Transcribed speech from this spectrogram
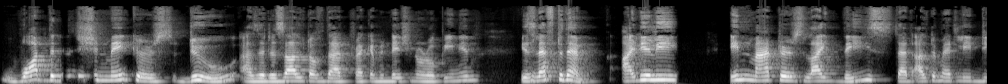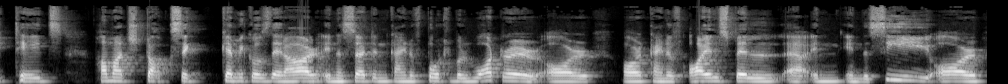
What the decision makers do as a result of that recommendation or opinion is left to them. Ideally in matters like these that ultimately dictates how much toxic chemicals there are in a certain kind of potable water or or kind of oil spill uh, in in the sea or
